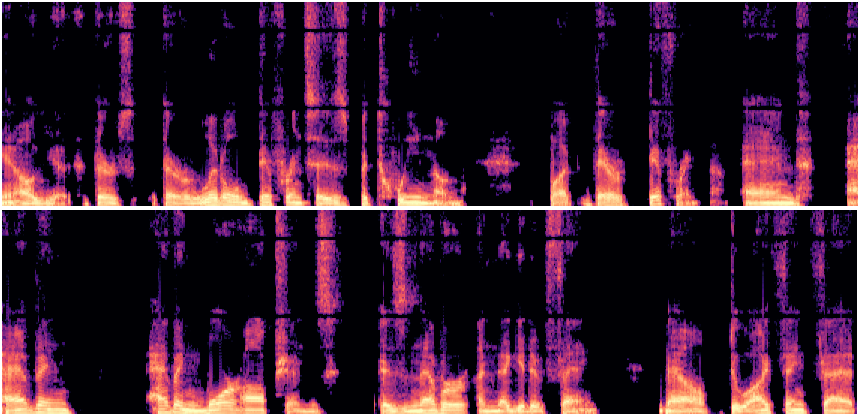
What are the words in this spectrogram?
You know, there's there are little differences between them, but they're different. And having having more options is never a negative thing. Now, do I think that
